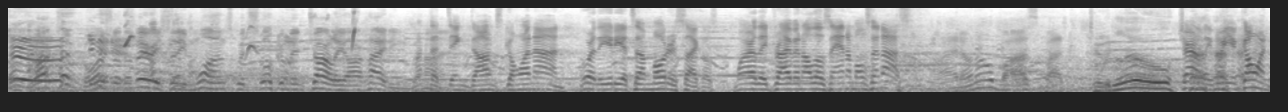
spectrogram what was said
Those rocks, of course, are the very same ones which Slocum and Charlie are hiding What the ding dong's going on? Who are the idiots on motorcycles? Why are they driving all those animals and us? I don't know, boss, but toodaloo. Charlie, where you going?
